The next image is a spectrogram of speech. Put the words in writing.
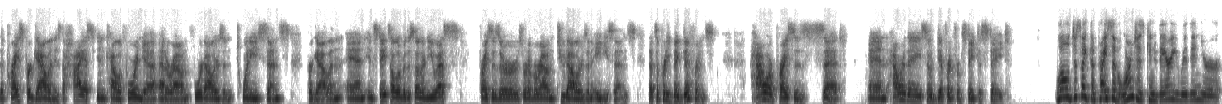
the price per gallon is the highest in California at around $4.20 per gallon. And in states all over the southern US, prices are sort of around $2.80. That's a pretty big difference. How are prices set and how are they so different from state to state? Well, just like the price of oranges can vary within your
